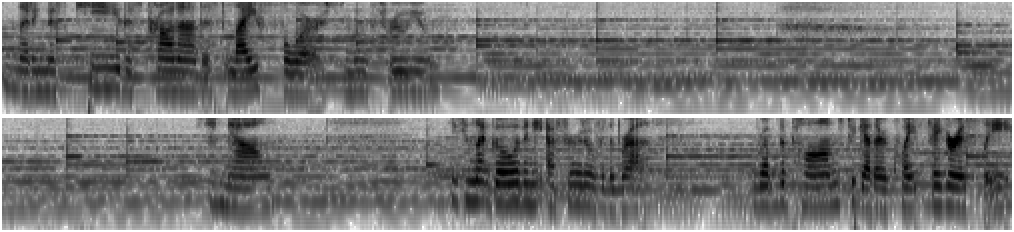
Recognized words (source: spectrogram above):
And letting this ki, this prana, this life force move through you. And now you can let go of any effort over the breath. Rub the palms together quite vigorously,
